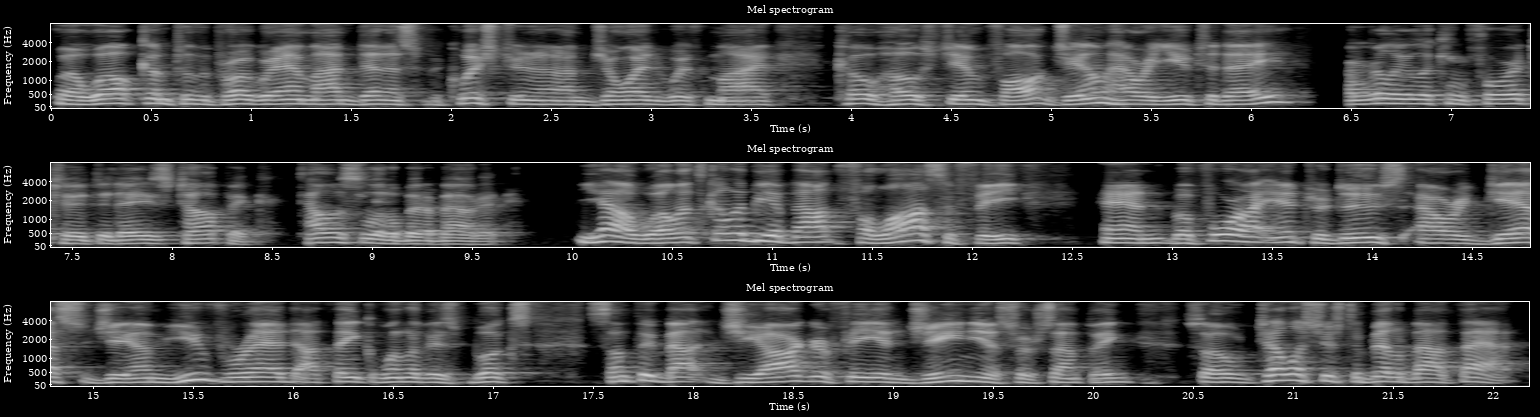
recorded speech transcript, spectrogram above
Well, welcome to the program. I'm Dennis McCuistion, and I'm joined with my co-host Jim Falk. Jim, how are you today? I'm really looking forward to today's topic. Tell us a little bit about it. Yeah, well, it's going to be about philosophy. And before I introduce our guest, Jim, you've read, I think, one of his books, something about geography and genius or something. So tell us just a bit about that.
